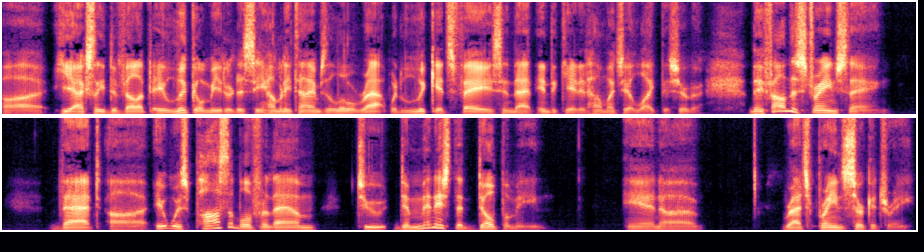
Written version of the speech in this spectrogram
uh, he actually developed a lickometer to see how many times a little rat would lick its face, and that indicated how much it liked the sugar. They found the strange thing that uh, it was possible for them to diminish the dopamine in uh, rats' brain circuitry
